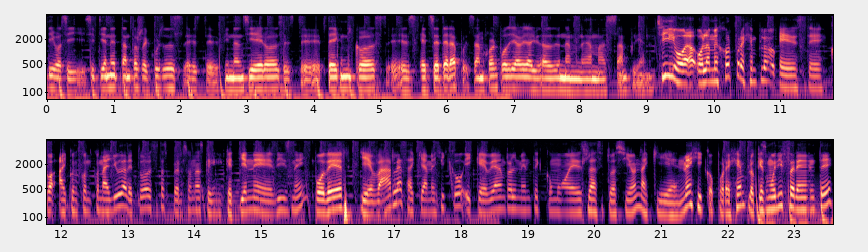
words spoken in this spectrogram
digo, si, si tiene tantos recursos este, financieros, este, técnicos, etcétera, pues a lo mejor podría haber ayudado de una manera más amplia. ¿no? Sí, o, a lo mejor, por ejemplo, este, con, con, con, ayuda de todas estas personas que, que tiene Disney, poder llevarlas aquí a México y que vean realmente cómo es la situación aquí en México, por ejemplo, que es muy diferente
